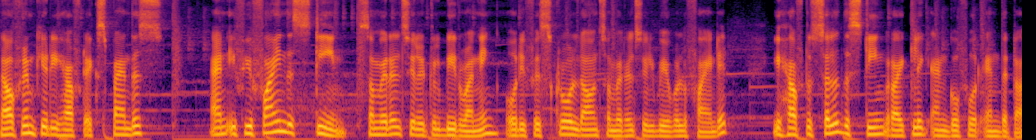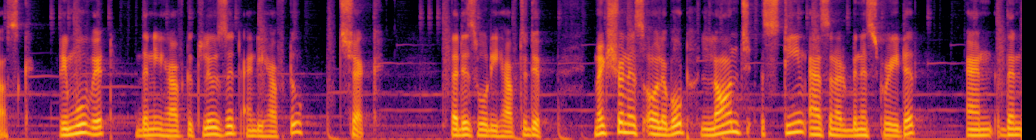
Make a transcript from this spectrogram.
Now from here, you have to expand this and if you find the Steam somewhere else it will be running or if you scroll down somewhere else you'll be able to find it. You have to select the Steam, right click and go for end the task. Remove it, then you have to close it and you have to check. That is what you have to do. Next one is all about launch Steam as an administrator and then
